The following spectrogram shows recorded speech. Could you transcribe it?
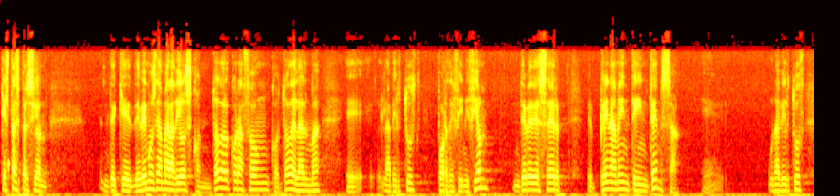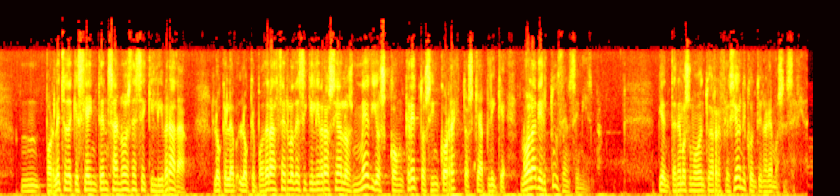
que esta expresión de que debemos de amar a Dios con todo el corazón, con todo el alma, eh, la virtud, por definición, debe de ser eh, plenamente intensa. Eh, una virtud, mm, por el hecho de que sea intensa, no es desequilibrada. Lo que, lo que podrá hacerlo desequilibrado sean los medios concretos, incorrectos que aplique, no la virtud en sí misma. Bien, tenemos un momento de reflexión y continuaremos enseguida.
